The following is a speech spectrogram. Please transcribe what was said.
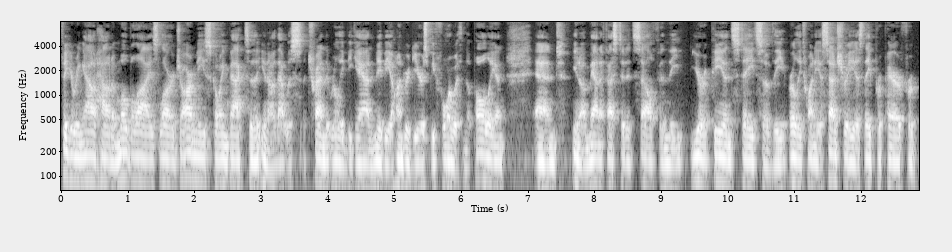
figuring out how to mobilize large armies going back to you know that was a trend that really began maybe 100 years before with napoleon and you know manifested itself in the european states of the early 20th century as they prepared for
